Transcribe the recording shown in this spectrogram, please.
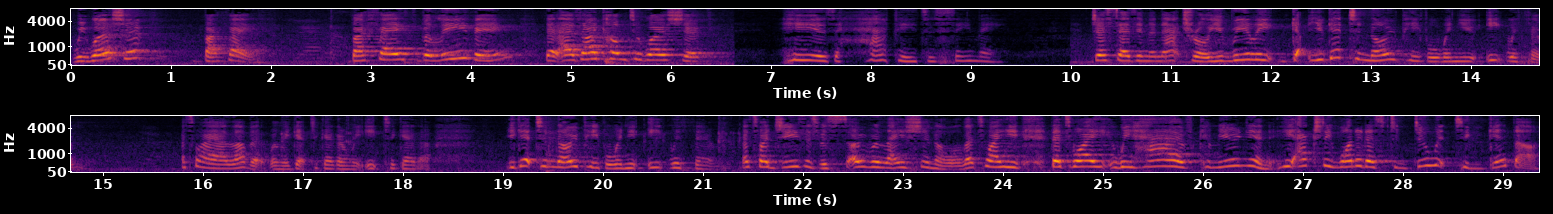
We worship by faith. By faith, believing that as I come to worship, He is happy to see me. Just as in the natural, you really get, you get to know people when you eat with them. That's why I love it when we get together and we eat together. You get to know people when you eat with them. That's why Jesus was so relational. That's why he that's why we have communion. He actually wanted us to do it together.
